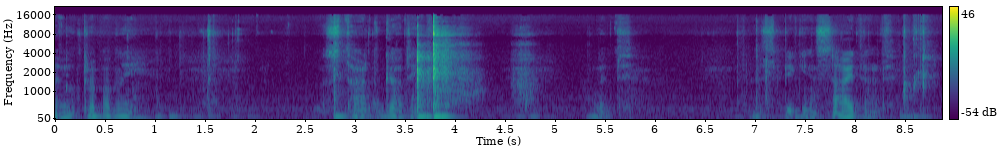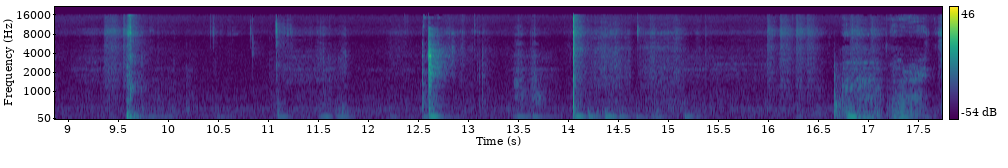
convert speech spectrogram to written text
I will probably start gutting with this pick inside and all right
